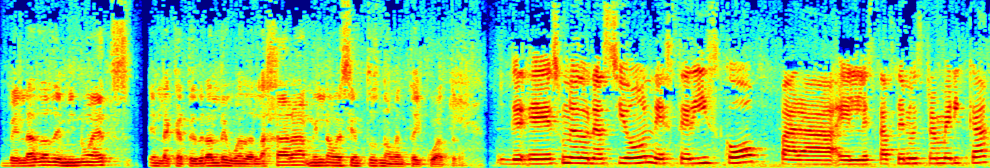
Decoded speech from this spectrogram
Velada de Minuets en la Catedral de Guadalajara, 1994. Es una donación, este disco, para el staff de Nuestra América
